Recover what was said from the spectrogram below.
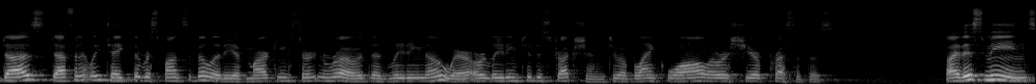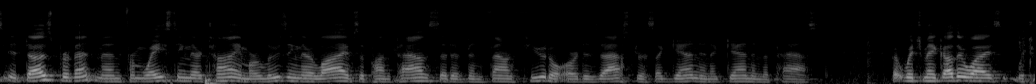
does definitely take the responsibility of marking certain roads as leading nowhere or leading to destruction, to a blank wall or a sheer precipice. By this means, it does prevent men from wasting their time or losing their lives upon paths that have been found futile or disastrous again and again in the past, but which make otherwise which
